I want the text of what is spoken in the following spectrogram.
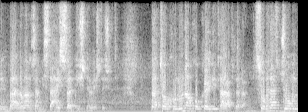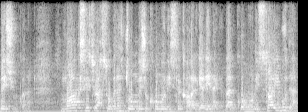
این برنامه مثلا 28 سال پیش نوشته شده. و تا کنون هم خب خیلی طرف دارن. صحبت از جنبش می‌کنن. مارکس هیچ وقت صحبت از جنبش کمونیست کارگری نگرد بله کمونیستایی بودن.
